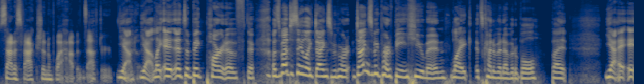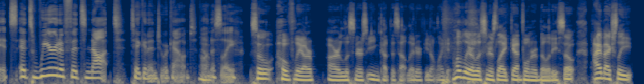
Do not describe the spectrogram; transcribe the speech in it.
satisfaction of what happens after. Yeah, humanhood. yeah. Like it, it's a big part of the. I was about to say like dying's a big part. Dying's a big part of being human. Like it's kind of inevitable, but yeah, it- it's it's weird if it's not taken into account. Yeah. Honestly, So hopefully our our listeners, you can cut this out later if you don't like it. Hopefully our listeners like uh, vulnerability. So I've actually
